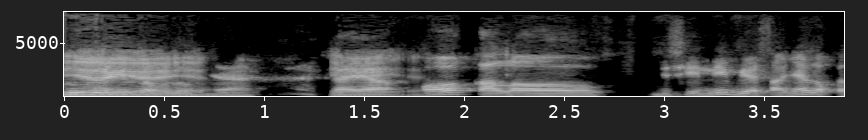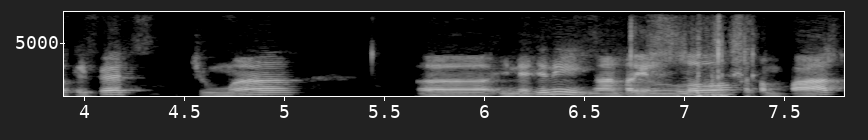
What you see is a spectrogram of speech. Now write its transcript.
yeah, yeah, sebelumnya. Yeah. Kayak yeah, yeah. oh kalau di sini biasanya local tripnya cuma uh, ini aja nih nganterin lo ke tempat,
